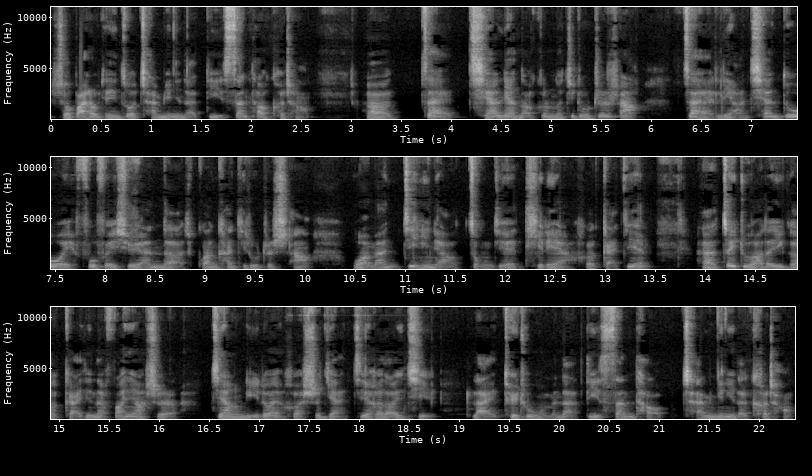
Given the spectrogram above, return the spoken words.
手把手教你做产品经理的第三套课程。呃，在前两套课程的基础之上，在两千多位付费学员的观看基础之上，我们进行了总结提炼和改进。呃，最主要的一个改进的方向是将理论和实践结合到一起，来推出我们的第三套产品经理的课程。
